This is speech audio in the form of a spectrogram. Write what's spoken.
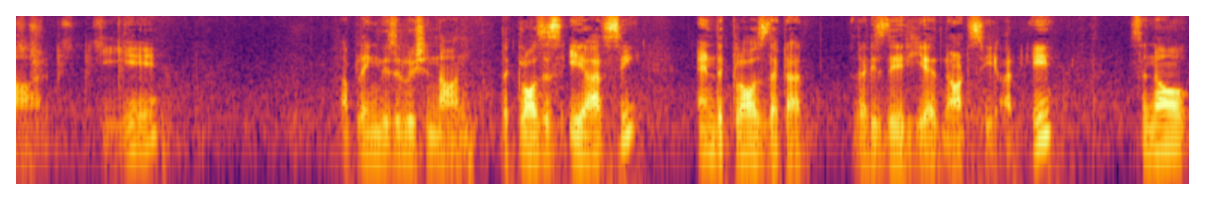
or applying resolution on the clauses ARC and the clause that are that is there here not C or A. So now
